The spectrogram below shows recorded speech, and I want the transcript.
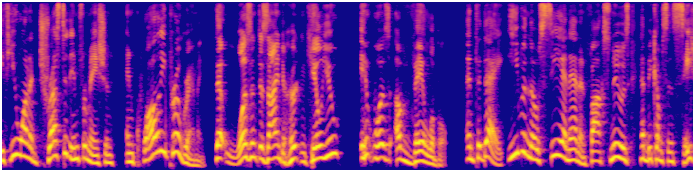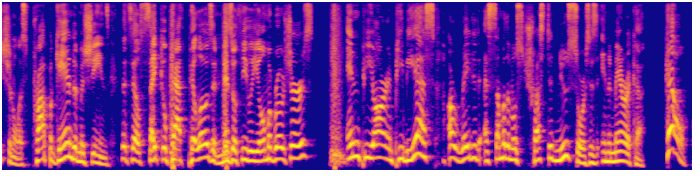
if you wanted trusted information and quality programming that wasn't designed to hurt and kill you, it was available. And today, even though CNN and Fox News have become sensationalist propaganda machines that sell psychopath pillows and mesothelioma brochures, NPR and PBS are rated as some of the most trusted news sources in America. Hell,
